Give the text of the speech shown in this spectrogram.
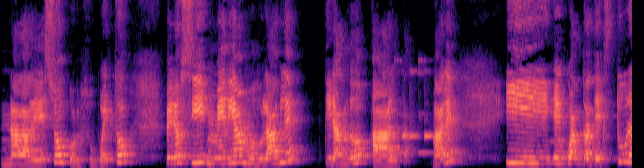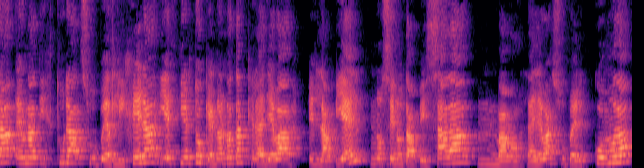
nada de eso, por supuesto, pero sí media modulable tirando a alta, ¿vale? Y en cuanto a textura, es una textura súper ligera y es cierto que no notas que la llevas en la piel, no se nota pesada, mm, vamos, la llevas súper cómoda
